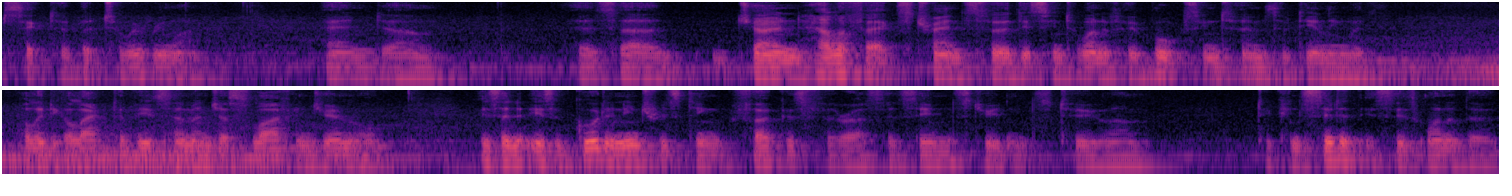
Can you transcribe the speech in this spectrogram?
sector, but to everyone. And um, as uh, Joan Halifax transferred this into one of her books in terms of dealing with political activism and just life in general, is a, is a good and interesting focus for us as Zen students to, um, to consider this as one of the,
